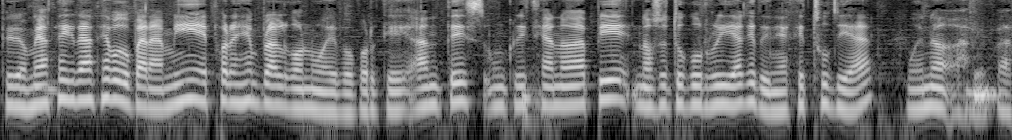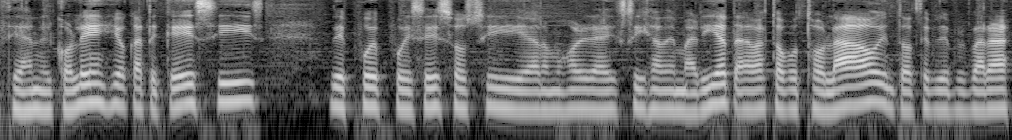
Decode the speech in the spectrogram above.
Pero me hace gracia porque para mí es, por ejemplo, algo nuevo, porque antes un cristiano de a pie no se te ocurría que tenías que estudiar, bueno, hacías en el colegio, catequesis, después pues eso sí, a lo mejor eras hija de María, te dabas tu apostolado, entonces de preparar...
